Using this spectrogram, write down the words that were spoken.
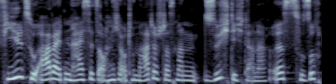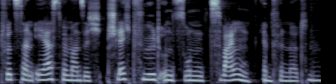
Viel zu arbeiten heißt jetzt auch nicht automatisch, dass man süchtig danach ist. Zu Sucht wird es dann erst, wenn man sich schlecht fühlt und so einen Zwang empfindet. Hm.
